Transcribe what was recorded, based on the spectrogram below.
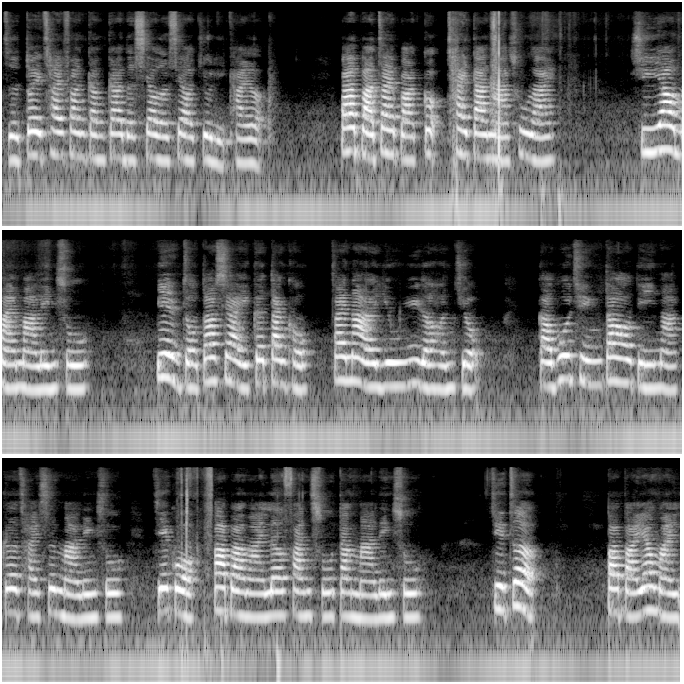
只对菜贩尴尬的笑了笑，就离开了。爸爸再把购菜单拿出来，需要买马铃薯，便走到下一个档口，在那儿犹豫了很久。搞不清到底哪个才是马铃薯，结果爸爸买了番薯当马铃薯。接着，爸爸要买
